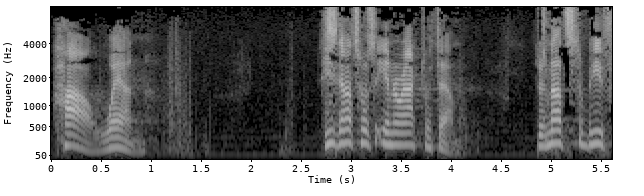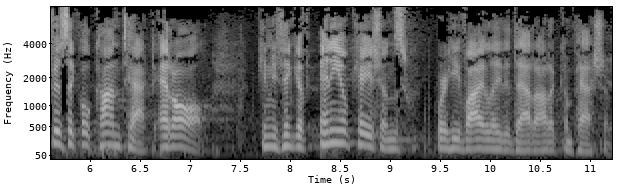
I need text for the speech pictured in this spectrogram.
How? When? He's not supposed to interact with them. There's not to be physical contact at all. Can you think of any occasions where he violated that out of compassion?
